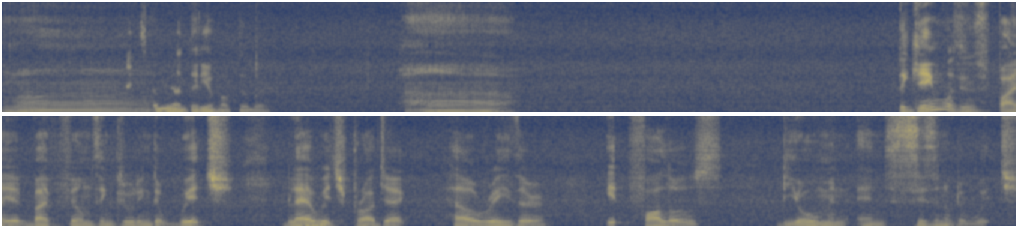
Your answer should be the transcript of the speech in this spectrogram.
Ah. It's coming on 30th of October. Ah. The game was inspired by films including The Witch, Blair Mhm. Witch Project, Hellraiser, It Follows, The Omen, and Season of the Witch.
